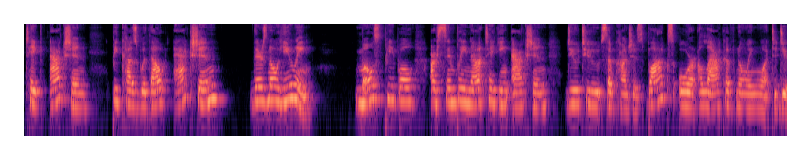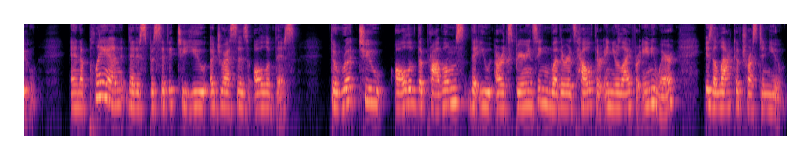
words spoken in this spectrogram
take action because without action, there's no healing. Most people are simply not taking action due to subconscious blocks or a lack of knowing what to do. And a plan that is specific to you addresses all of this. The root to all of the problems that you are experiencing, whether it's health or in your life or anywhere, is a lack of trust in you.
